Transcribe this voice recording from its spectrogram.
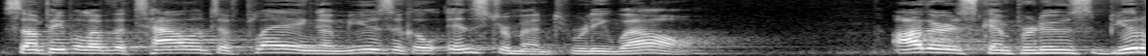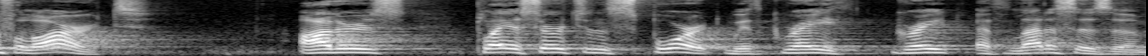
Some people have the talent of playing a musical instrument really well. Others can produce beautiful art. Others play a certain sport with great, great athleticism.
